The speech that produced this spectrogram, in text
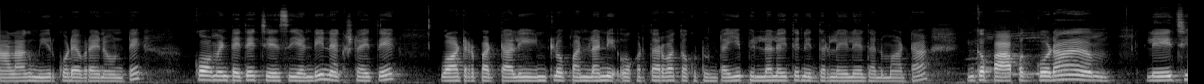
నాలాగా మీరు కూడా ఎవరైనా ఉంటే కామెంట్ అయితే చేసేయండి. నెక్స్ట్ అయితే వాటర్ పట్టాలి ఇంట్లో పనులన్నీ ఒకటి తర్వాత ఒకటి ఉంటాయి. పిల్లలైతే నిద్ర లేలేదనమాట ఇంకా పాపకు కూడా లేచి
